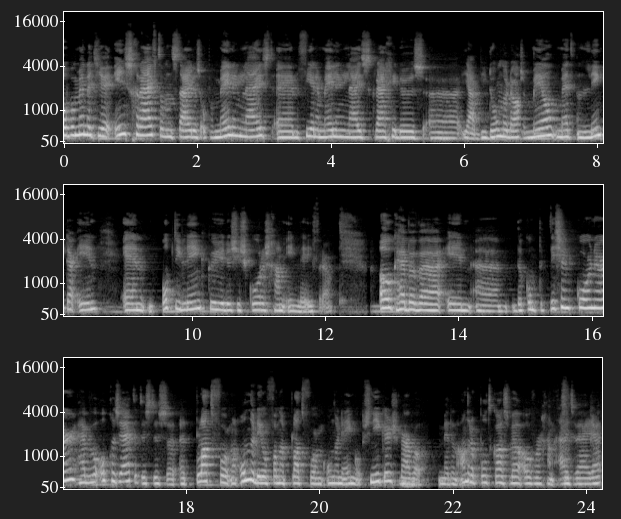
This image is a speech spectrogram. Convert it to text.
Op het moment dat je inschrijft, dan sta je dus op een mailinglijst. En via de mailinglijst krijg je dus uh, ja, die donderdag een mail met een link daarin. En op die link kun je dus je scores gaan inleveren. Ook hebben we in uh, de Competition Corner hebben we opgezet. Het is dus uh, het platform, een onderdeel van het platform Ondernemen op Sneakers, waar we met een andere podcast wel over gaan uitweiden.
